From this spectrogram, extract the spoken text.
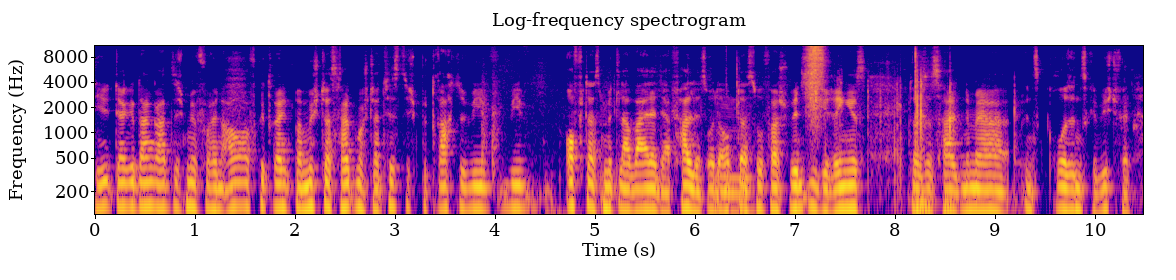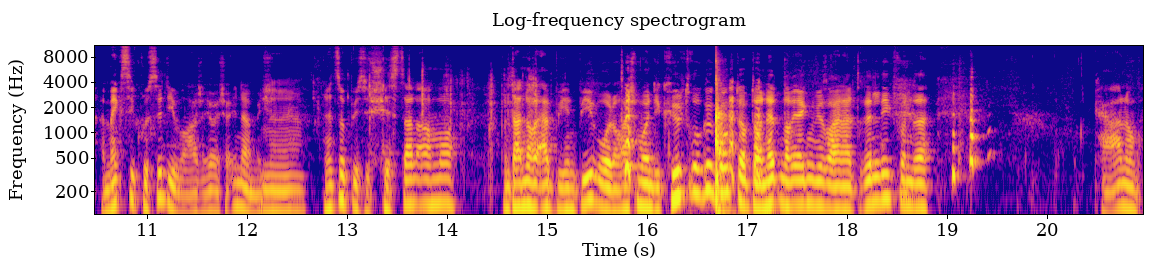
die, der Gedanke hat sich mir vorhin auch aufgedrängt. Man mischt das halt mal statistisch betrachtet, wie, wie oft das mittlerweile der Fall ist oder ob das so verschwindend gering ist, dass es halt nicht mehr ins, groß ins Gewicht fällt. An Mexico City war ich, ja, ich erinnere mich. Nicht so ein bisschen Schiss dann auch mal. Und dann noch Airbnb-Wohnung. Hast du mal in die Kühltruhe geguckt, ob da nicht noch irgendwie so einer drin liegt von der. Keine Ahnung.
